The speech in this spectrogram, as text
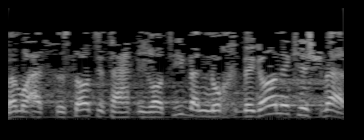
و مؤسسات تحقیقاتی و نخبگان کشور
